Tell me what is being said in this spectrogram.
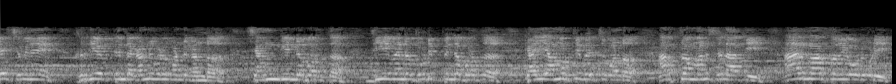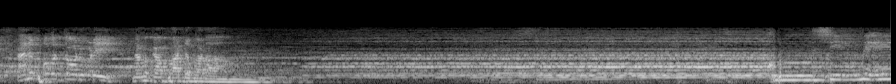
യേശുവിനെ ഹൃദയത്തിന്റെ കണ്ണുകൾ കൊണ്ട് കണ്ട് ശങ്കിന്റെ പുറത്ത് ജീവന്റെ തുടിപ്പിന്റെ പുറത്ത് കൈ അമർത്തി വെച്ചുകൊണ്ട് അർത്ഥം മനസ്സിലാക്കി ആത്മാർത്ഥതയോടുകൂടി അനുഭവത്തോടുകൂടി നമുക്ക് ആ പാട്ട് പാടാം. ക്രൂശിന്മേൽ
